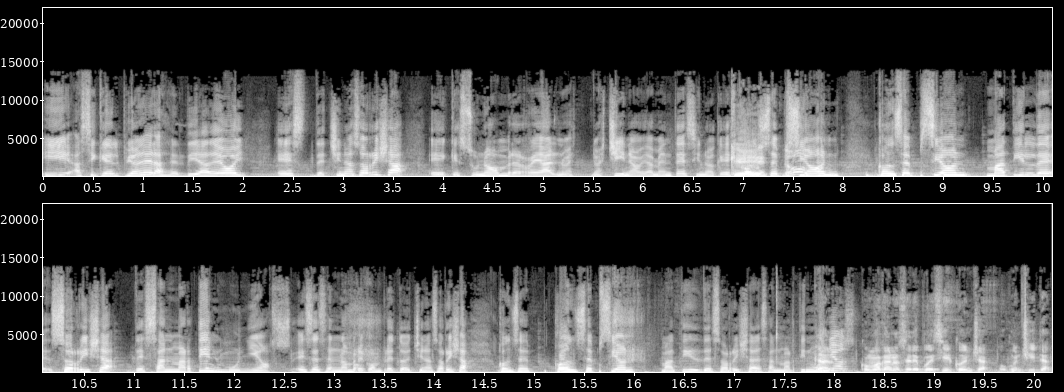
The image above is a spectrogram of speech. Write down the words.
y así que el Pioneras del día de hoy es de China Zorrilla, eh, que su nombre real no es, no es China, obviamente, sino que es ¿Qué? Concepción, Concepción Matilde Zorrilla de San Martín Muñoz. Ese es el nombre completo de China Zorrilla, Concep- Concepción Matilde Zorrilla de San Martín Claro, Muñoz. como acá no se le puede decir concha o conchita.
